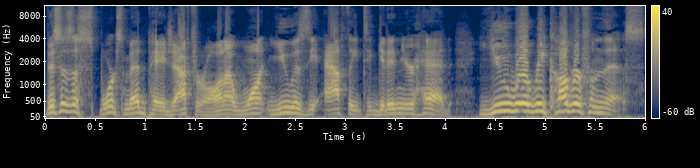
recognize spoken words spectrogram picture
This is a sports med page after all, and I want you as the athlete to get in your head. You will recover from this.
